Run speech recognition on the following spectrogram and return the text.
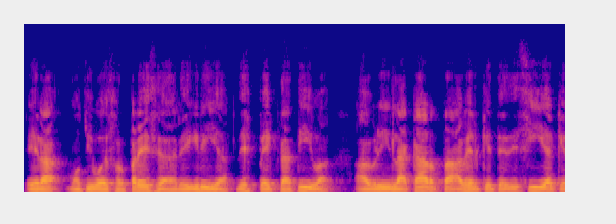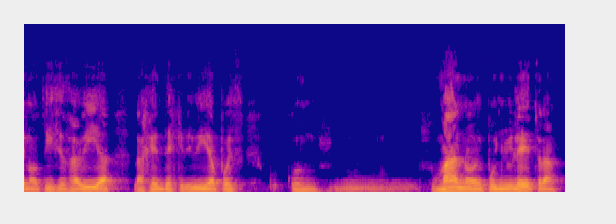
era motivo de sorpresa, de alegría, de expectativa. Abrir la carta, a ver qué te decía, qué noticias había. La gente escribía pues con su mano, de puño y letra.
